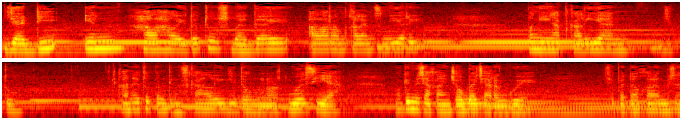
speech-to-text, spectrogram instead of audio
Jadiin hal-hal itu tuh sebagai alarm kalian sendiri pengingat kalian gitu karena itu penting sekali gitu menurut gue sih ya. Mungkin bisa kalian coba cara gue. Siapa tahu kalian bisa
